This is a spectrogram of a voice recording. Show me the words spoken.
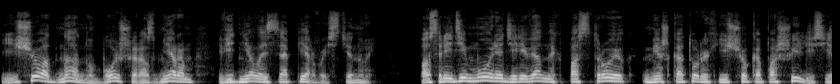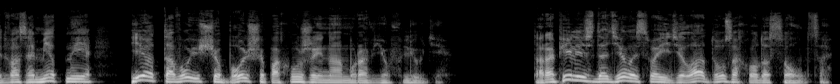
Еще одна, но больше размером, виднелась за первой стеной. Посреди моря деревянных построек, меж которых еще копошились едва заметные и оттого еще больше похожие на муравьев люди. Торопились доделать свои дела до захода солнца.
